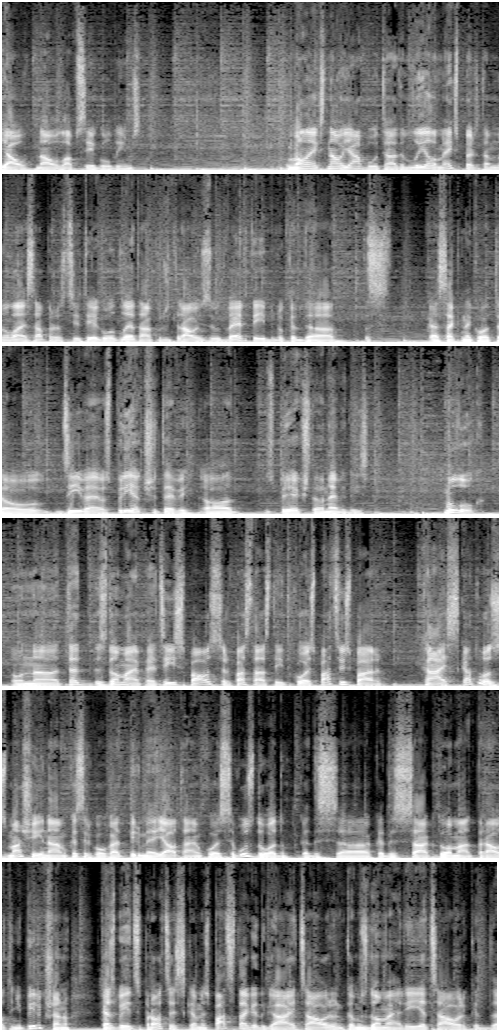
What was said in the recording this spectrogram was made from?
jau nav labs ieguldījums. Man liekas, nav jābūt tādam lielam ekspertam, nu, lai saprastu, ja iegūti lietā, kuras strauji zūd vērtība, nu, kad uh, tas, kā saka, neko tev dzīvē uz priekšu, tevi uh, uz priekšu tev nevedīs. Nu, lūk, un uh, tad es domāju, pēc īsa pauzes var pastāstīt, ko es pats vispār. Kā es skatos uz mašīnām, kas ir kaut kādi pirmie jautājumi, ko es sev uzdodu, kad es, kad es sāku domāt par autiņu pirkšanu, kas bija tas process, kam es pats tagad gāju cauri un kam es domāju arī iet cauri, kad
